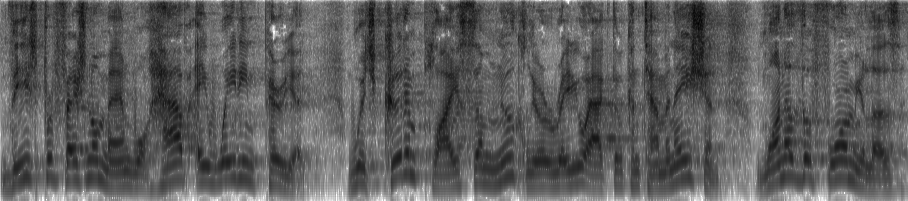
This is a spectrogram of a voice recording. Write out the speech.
These professional men will have a waiting period which could imply some nuclear radioactive contamination. One of the formulas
